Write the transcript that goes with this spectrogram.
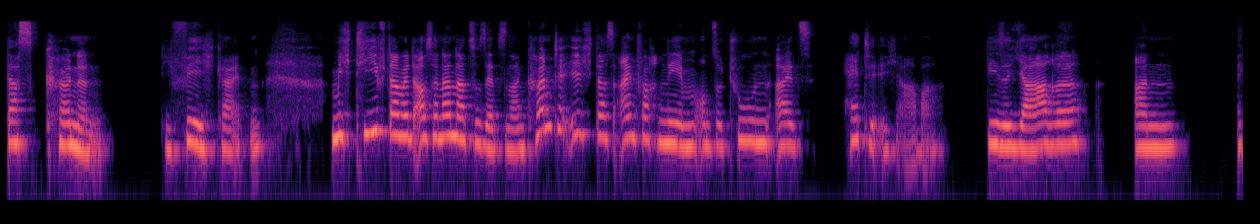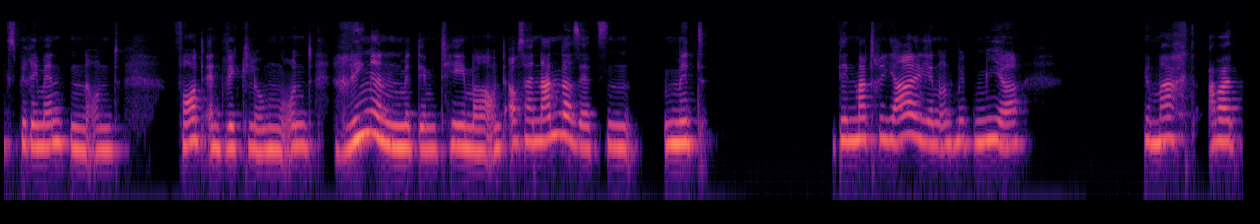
das Können, die Fähigkeiten mich tief damit auseinanderzusetzen, dann könnte ich das einfach nehmen und so tun, als hätte ich aber diese Jahre an Experimenten und Fortentwicklungen und Ringen mit dem Thema und Auseinandersetzen mit den Materialien und mit mir gemacht, aber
